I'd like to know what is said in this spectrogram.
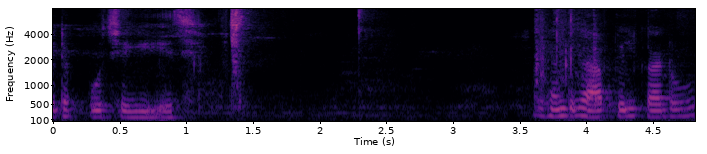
এটা পচে গিয়েছে। এখান থেকে আপেল কাটবো।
